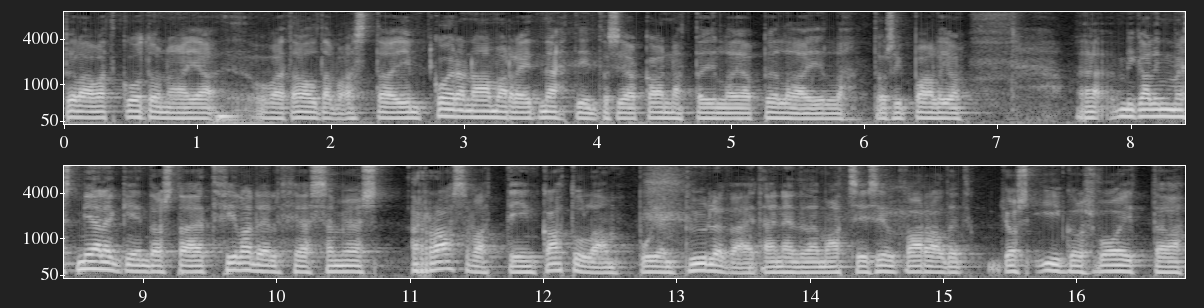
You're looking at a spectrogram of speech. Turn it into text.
pelaavat kotona ja ovat alta vastaan. Koiran amareit nähtiin tosiaan kannattajilla ja pelaajilla tosi paljon. Mikä oli mun mielestä mielenkiintoista, että Filadelfiassa myös rasvattiin katulamppujen pylväitä ennen tätä matsia siltä varalta, että jos Eagles voittaa,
